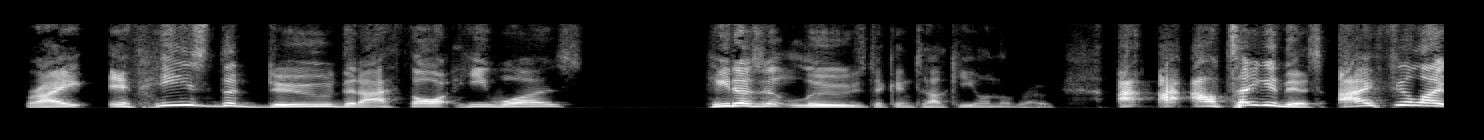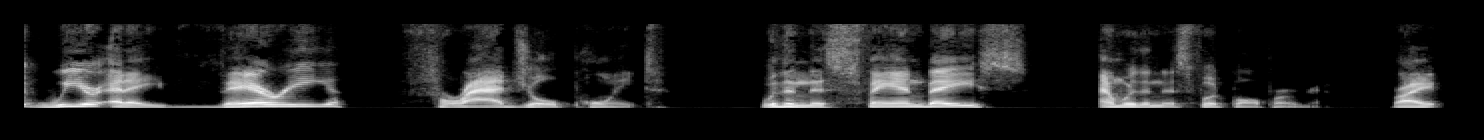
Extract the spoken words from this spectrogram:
right? If he's the dude that I thought he was, he doesn't lose to Kentucky on the road. I, I, I'll tell you this I feel like we are at a very fragile point within this fan base and within this football program right?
